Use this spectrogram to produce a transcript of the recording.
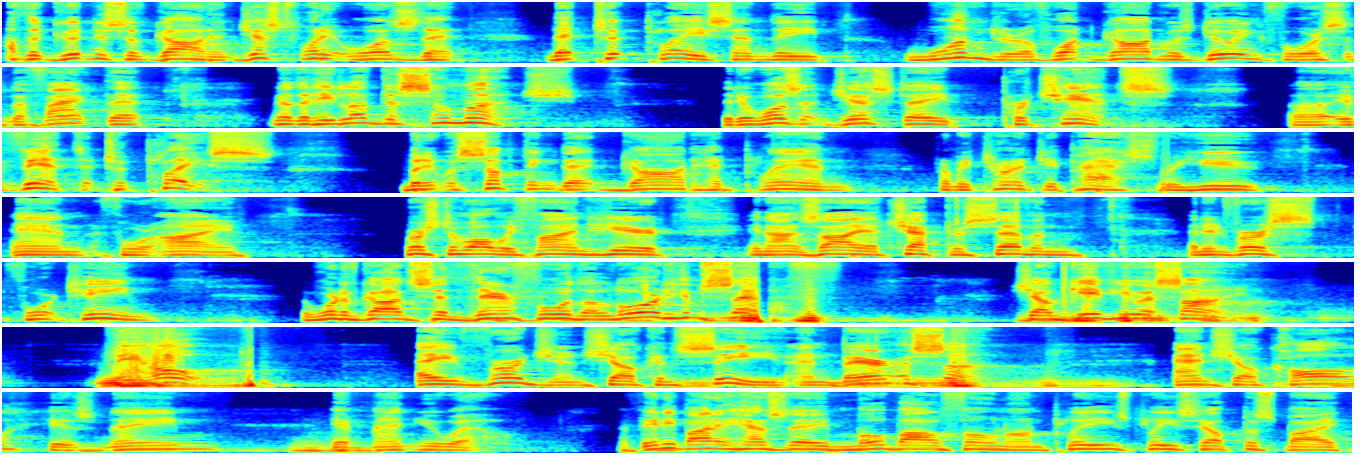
of the goodness of God and just what it was that, that took place and the wonder of what God was doing for us and the fact that, you know, that He loved us so much that it wasn't just a perchance uh, event that took place, but it was something that God had planned from eternity past for you and for I. First of all, we find here in Isaiah chapter 7 and in verse 14, the Word of God said, Therefore the Lord Himself shall give you a sign. Behold, a virgin shall conceive and bear a son, and shall call his name Emmanuel. If anybody has a mobile phone on, please, please help us by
